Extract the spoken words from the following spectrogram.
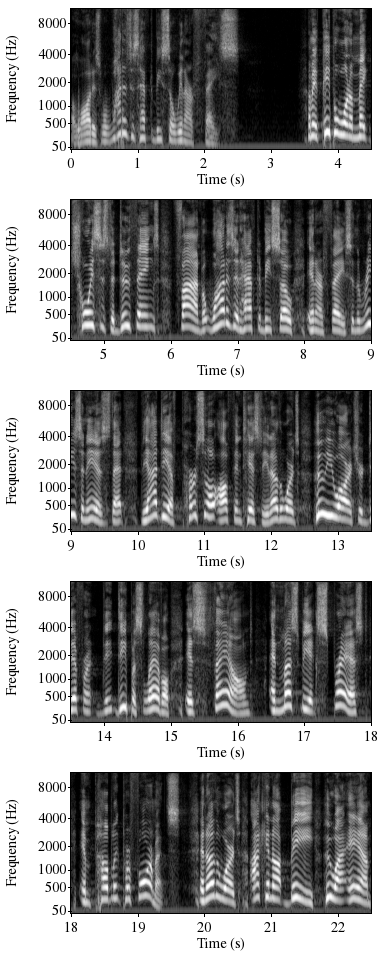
a lot is well, why does this have to be so in our face? I mean, if people want to make choices to do things, fine, but why does it have to be so in our face? And the reason is that the idea of personal authenticity, in other words, who you are at your different, d- deepest level, is found and must be expressed in public performance. In other words, I cannot be who I am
